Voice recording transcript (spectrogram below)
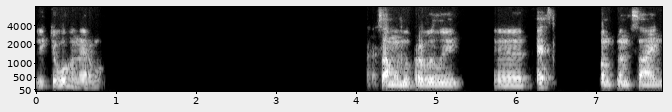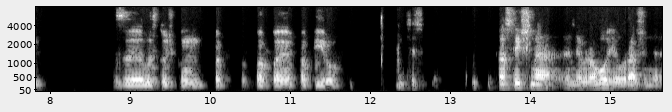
ліктьового нерву. Так само ми провели е, тест Sign з листочком папіру. Класична неврологія ураження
